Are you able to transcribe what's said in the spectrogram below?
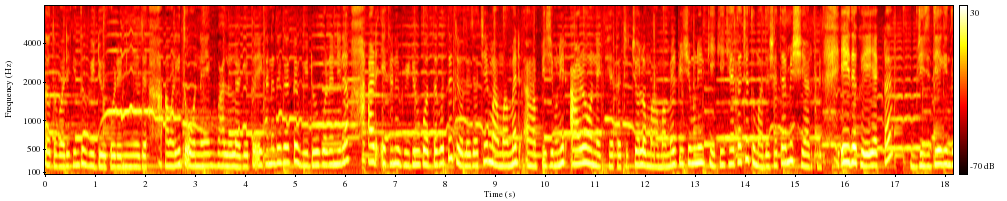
ততবারই কিন্তু ভিডিও করে নিয়ে যাই। আমার কিন্তু অনেক ভালো লাগে। তো এখানে থেকে একটা ভিডিও করে নিলাম। আর এখানে ভিডিও করতে করতে চলে যাচ্ছে মামামের পিসিমণির আরও অনেক ক্ষেত আছে। চলো মামামের পিসিমণির কী কী ক্ষেত আছে তোমাদের সাথে আমি শেয়ার করি। এই দেখো, এই একটা ব্রিজ দিয়ে কিন্তু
